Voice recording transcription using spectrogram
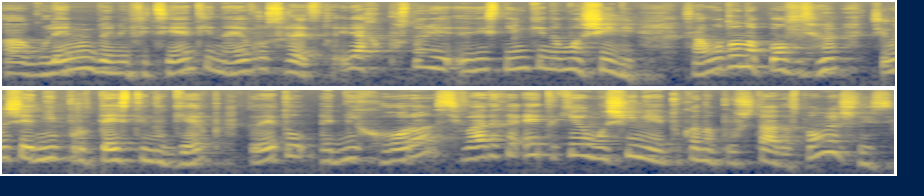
а, големи бенефициенти на евросредства. И бяха пуснали едни снимки на машини. Само да напомня, че имаше едни протести на ГЕРБ, където едни хора си вадеха е такива машини е тук на площада. Спомняш ли си?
